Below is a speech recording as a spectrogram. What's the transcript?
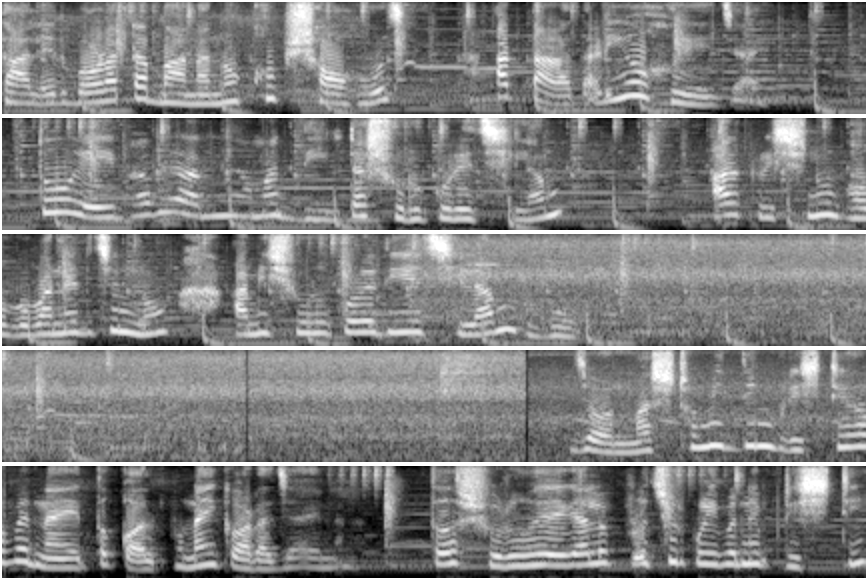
তালের বড়াটা বানানো খুব সহজ আর তাড়াতাড়িও হয়ে যায়। তো এইভাবে আমি আমার দিনটা শুরু করেছিলাম। আর কৃষ্ণ ভগবানের জন্য আমি শুরু করে দিয়েছিলাম ভোগ। জন্মাষ্টমীর দিন বৃষ্টি হবে না, এ তো কল্পনাই করা যায় না। তো শুরু হয়ে গেল প্রচুর পরিমাণে বৃষ্টি।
